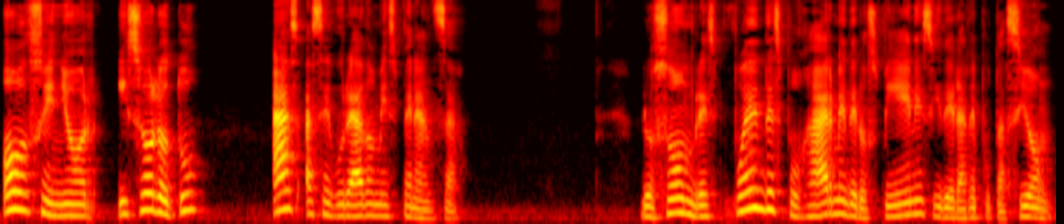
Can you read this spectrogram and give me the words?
oh Señor, y solo tú, has asegurado mi esperanza. Los hombres pueden despojarme de los bienes y de la reputación.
